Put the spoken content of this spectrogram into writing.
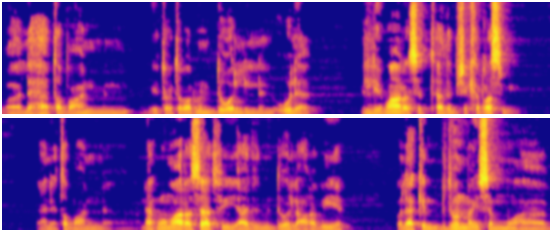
ولها طبعا من تعتبر من الدول الأولى اللي مارست هذا بشكل رسمي. يعني طبعا هناك ممارسات في عدد من الدول العربية ولكن بدون ما يسموها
